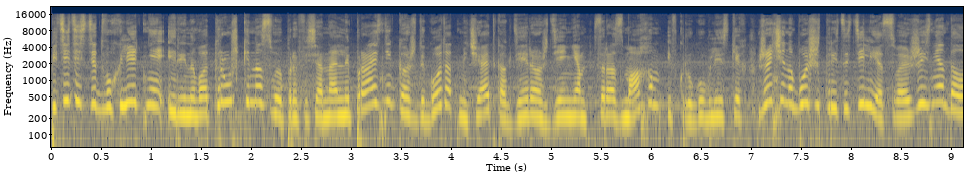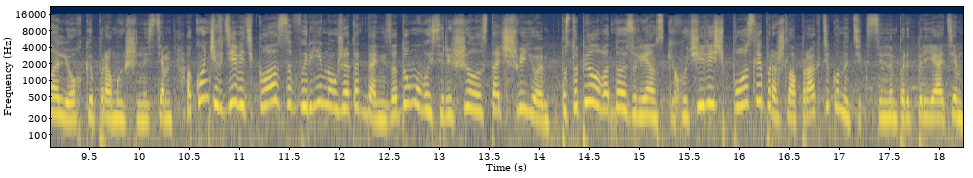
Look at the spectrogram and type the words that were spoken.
52-летняя Ирина Ватрушкина свой профессиональный праздник каждый год отмечает как день рождения, с размахом и в кругу близких. Женщина больше 30 лет своей жизни отдала легкой промышленности. Окончив 9 классов, Ирина уже тогда, не задумываясь, решила стать швеей. Поступила в одно из ульяновских училищ, после прошла практику на текстильном предприятии.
